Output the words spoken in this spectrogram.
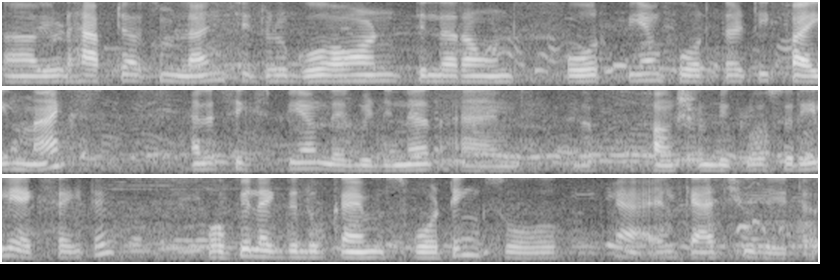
Uh, you would have to have some lunch. It will go on till around 4 p.m. 4:35 max and at 6 p.m. there'll be dinner and the function will be closed. So really excited. Hope you like the look I'm sporting. So yeah, I'll catch you later.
